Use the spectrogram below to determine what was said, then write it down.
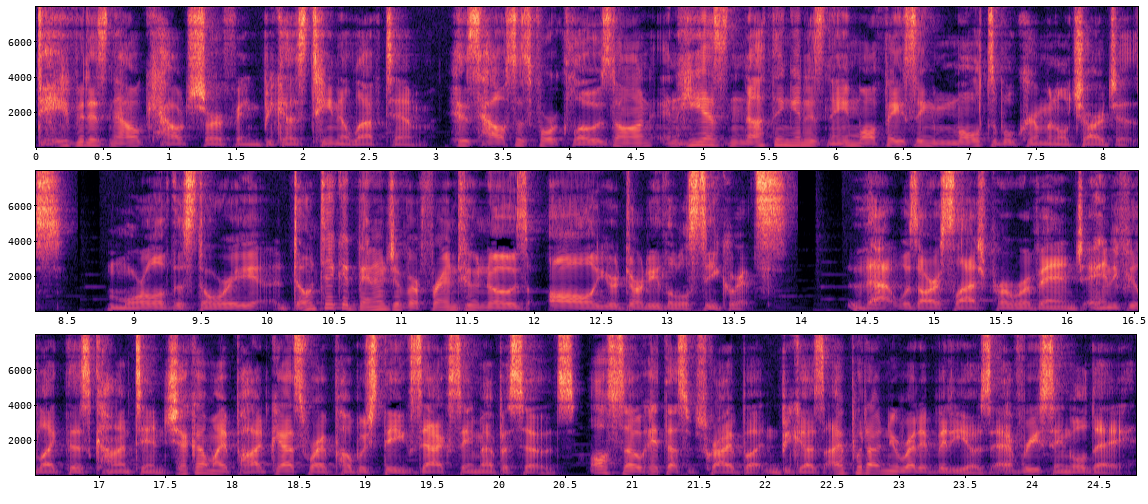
David is now couch surfing because Tina left him. His house is foreclosed on, and he has nothing in his name while facing multiple criminal charges. Moral of the story don't take advantage of a friend who knows all your dirty little secrets. That was r slash pro revenge. And if you like this content, check out my podcast where I publish the exact same episodes. Also, hit that subscribe button because I put out new Reddit videos every single day.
